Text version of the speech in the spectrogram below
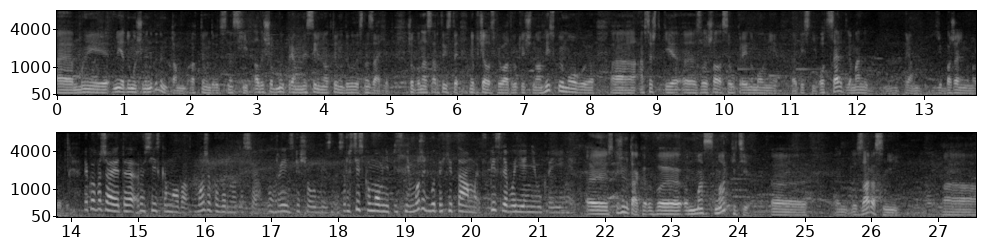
е, ми ну я думаю, що ми не будемо там активно дивитися на схід, але щоб ми прям не сильно активно дивилися на захід, щоб у нас артисти не почали співати виключно англійською мовою, а, а все ж таки е, залишалися україномовні е, пісні. Оце для мене прям є бажання номер один. Як ви вважаєте, російська мова може повернутися в український шоу-бізнес? Російськомовні пісні можуть бути хітами в післявоєнній Україні? Е, Скажімо так, в мас-маркеті е, зараз ні. А,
